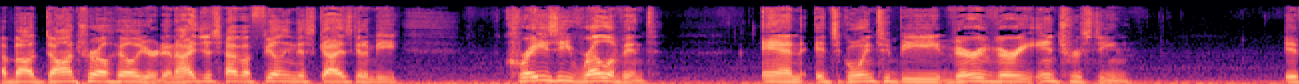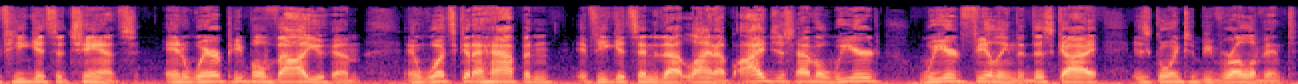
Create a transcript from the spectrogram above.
about Dontrell Hilliard. And I just have a feeling this guy is going to be crazy relevant and it's going to be very, very interesting if he gets a chance and where people value him and what's going to happen if he gets into that lineup. I just have a weird, weird feeling that this guy is going to be relevant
